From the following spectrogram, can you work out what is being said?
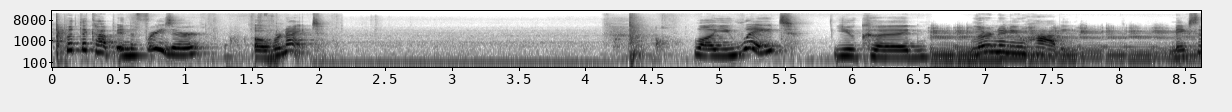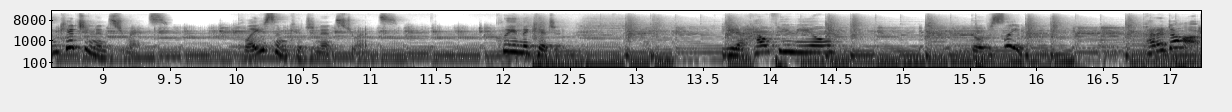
Put the cup in the freezer overnight. While you wait, you could learn a new hobby, make some kitchen instruments, play some kitchen instruments, clean the kitchen, eat a healthy meal, go to sleep, pet a dog,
